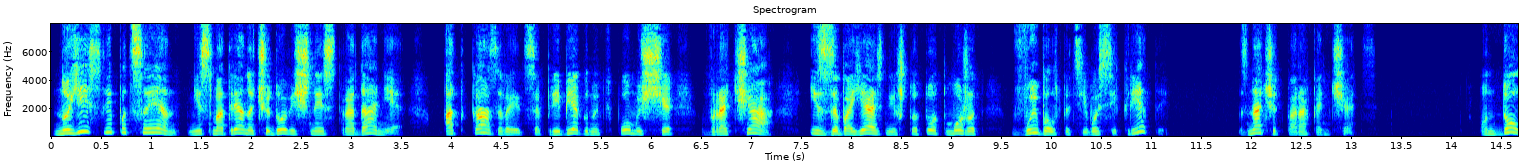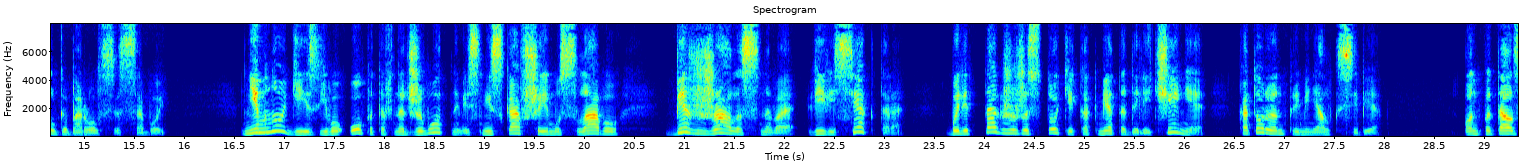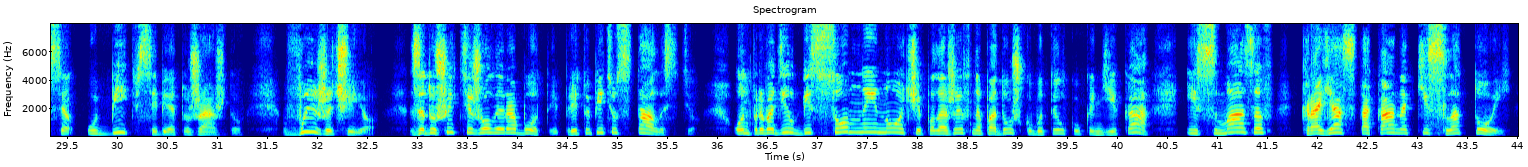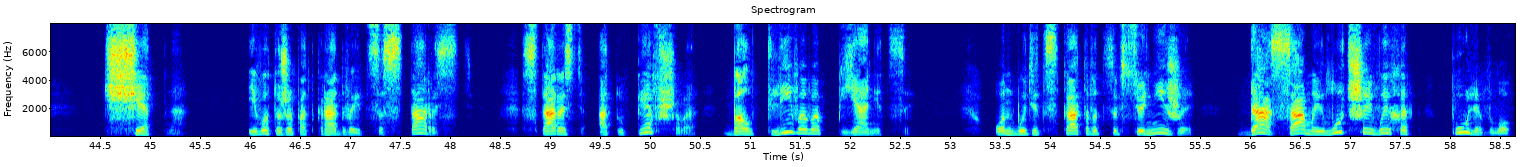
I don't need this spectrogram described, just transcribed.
Но если пациент, несмотря на чудовищные страдания, отказывается прибегнуть к помощи врача из-за боязни, что тот может выболтать его секреты, значит, пора кончать. Он долго боролся с собой. Немногие из его опытов над животными, снискавшие ему славу безжалостного вивисектора, были так же жестоки, как методы лечения, которые он применял к себе. Он пытался убить в себе эту жажду, выжечь ее, задушить тяжелой работой, притупить усталостью. Он проводил бессонные ночи, положив на подушку бутылку коньяка и смазав края стакана кислотой. Тщетно. И вот уже подкрадывается старость, старость отупевшего, болтливого пьяницы. Он будет скатываться все ниже. Да, самый лучший выход — пуля в лоб.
